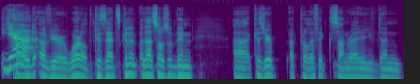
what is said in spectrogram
yeah. part of your world because that's gonna that's also been because you're a prolific songwriter you've done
